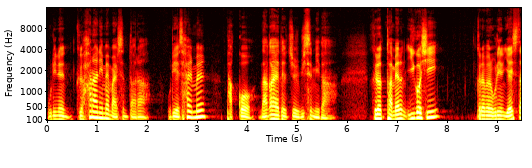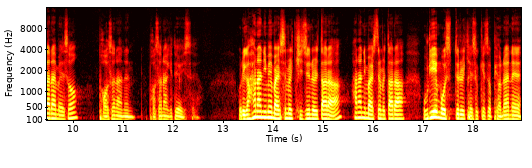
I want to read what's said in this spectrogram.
우리는 그 하나님의 말씀 따라 우리의 삶을 바꿔 나가야 될 줄 믿습니다. 그렇다면 이것이 그러면 우리는 옛 사람에서 벗어나는 벗어나게 되어 있어요. 우리가 하나님의 말씀을 기준을 따라 하나님 말씀을 따라 우리의 모습들을 계속해서 변화해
